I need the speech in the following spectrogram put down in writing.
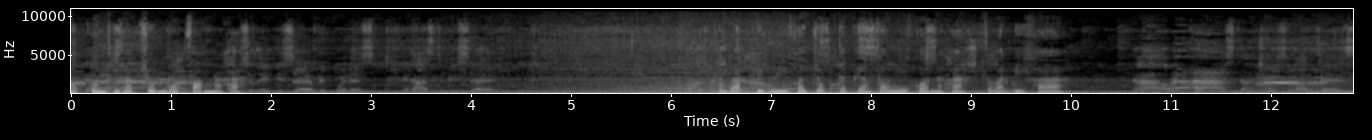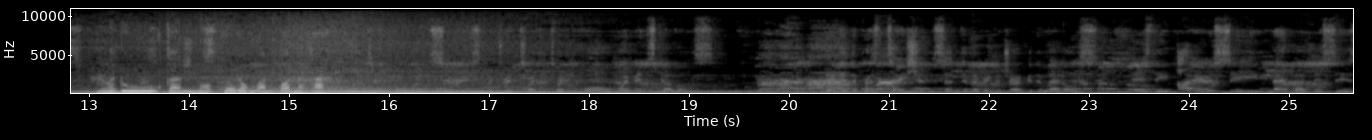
ขอบคุณที่รับชมรับฟังนะคะ Absolutely deserving winners, it has to be said. สำหรับคลิปนี้ขอจบแต่เพียงเท่านี้ก่อนนะคะ สวัสดีค่ะ มาดูการมอบถ้วยรางวัลก่อนนะคะ World Series Madrid 2024 women's doubles. Leading the presentations and delivering the trophy and the medals is the IOC member, Mrs.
